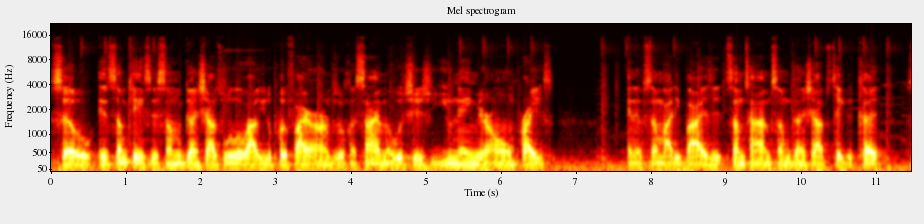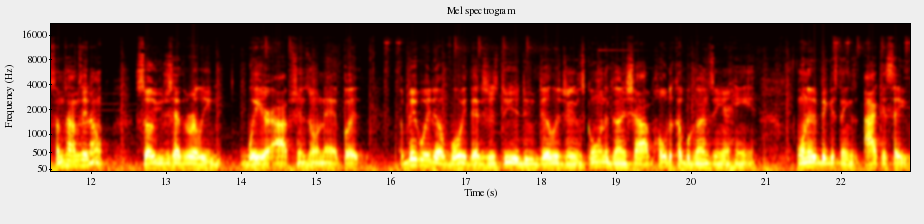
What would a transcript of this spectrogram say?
So, in some cases, some gun shops will allow you to put firearms on consignment, which is you name your own price. And if somebody buys it, sometimes some gun shops take a cut, sometimes they don't. So, you just have to really weigh your options on that. But a big way to avoid that is just do your due diligence, go in a gun shop, hold a couple guns in your hand. One of the biggest things I can say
